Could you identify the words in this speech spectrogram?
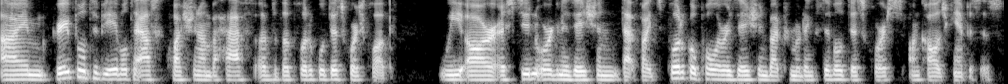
I'm grateful to be able to ask a question on behalf of the Political Discourse Club. We are a student organization that fights political polarization by promoting civil discourse on college campuses.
